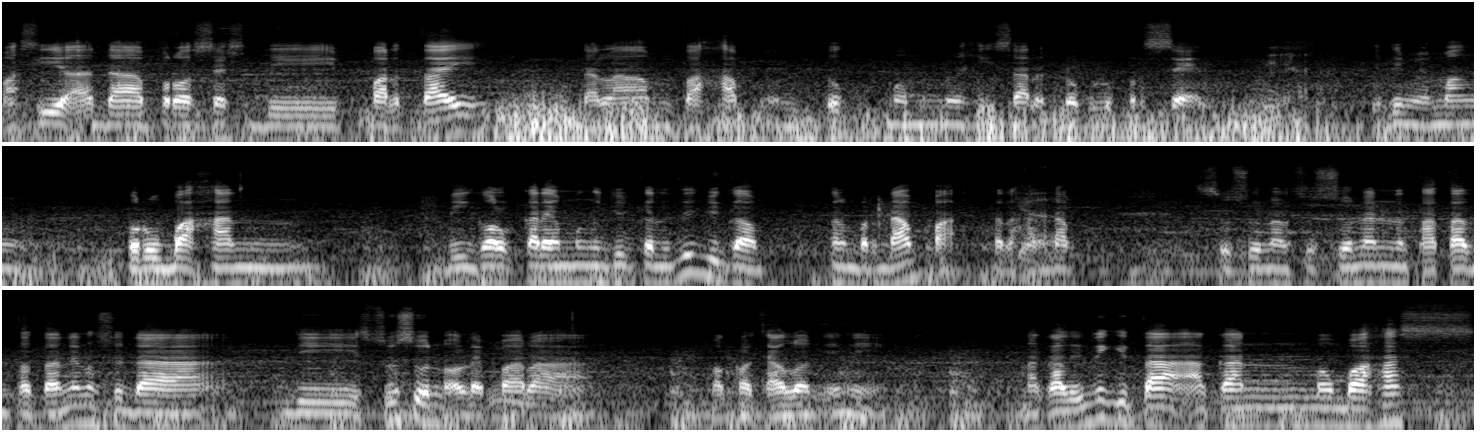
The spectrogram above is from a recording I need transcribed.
masih ada proses di partai dalam tahap untuk memenuhi syarat 20%. Ya. Jadi memang perubahan di Golkar yang mengejutkan itu juga akan berdampak terhadap susunan-susunan dan tatanan-tatanan yang sudah disusun oleh para bakal calon ini. Nah kali ini kita akan membahas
